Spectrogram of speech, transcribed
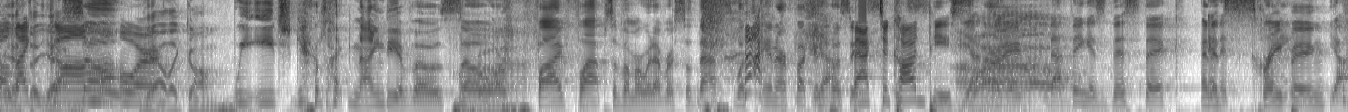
Oh, you have like to, yeah. gum So- or yeah, like gum. we each get like 90 of those, so God. or five flaps of them or whatever. So that's what's in our fucking Yeah. pussies. back to cod piece. Yeah, it's like, Wow. that thing is this thick. And And, it's it's, cutting. scraping. Yeah.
